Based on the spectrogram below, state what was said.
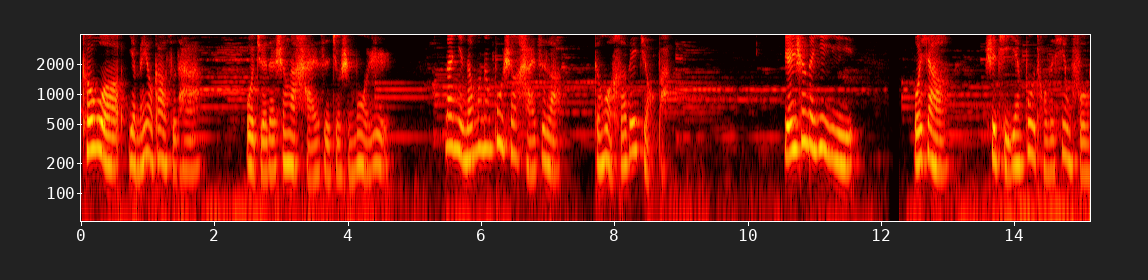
可我也没有告诉他，我觉得生了孩子就是末日。那你能不能不生孩子了，跟我喝杯酒吧？人生的意义，我想是体验不同的幸福，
